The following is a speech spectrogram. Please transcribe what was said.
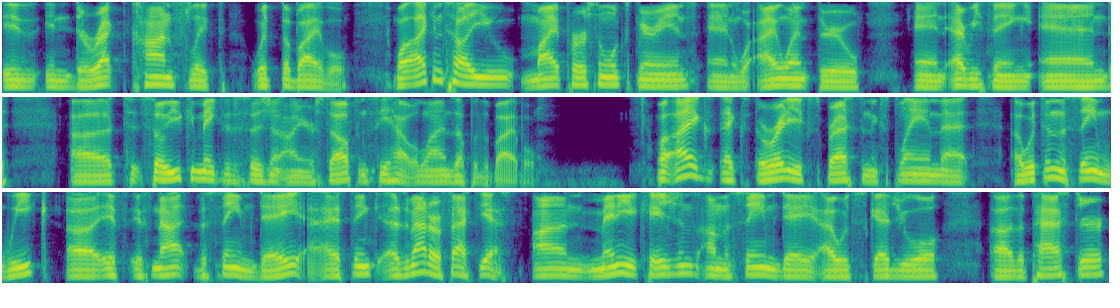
is in direct conflict with the Bible. Well, I can tell you my personal experience and what I went through and everything, and uh, to, so you can make the decision on yourself and see how it lines up with the Bible. Well, I ex- already expressed and explained that uh, within the same week, uh, if if not the same day, I think, as a matter of fact, yes, on many occasions on the same day, I would schedule uh, the pastor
